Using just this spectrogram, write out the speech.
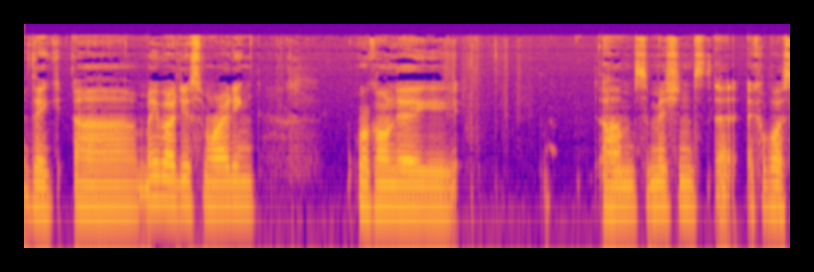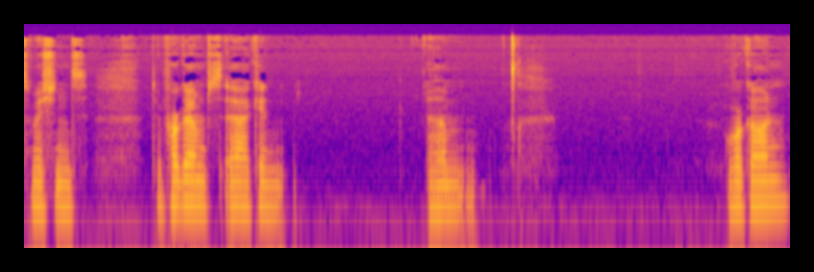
I think uh, maybe I'll do some writing, work on the um, submissions, uh, a couple of submissions to programs I can um, work on.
